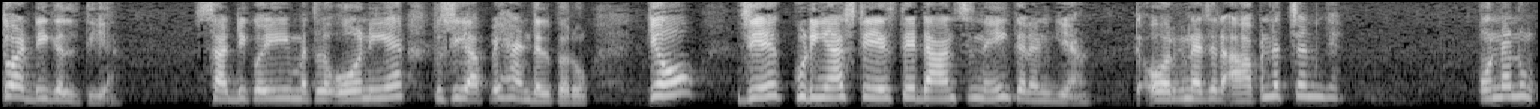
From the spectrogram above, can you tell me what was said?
ਤੁਹਾਡੀ ਗਲਤੀ ਆ। ਸਾਡੀ ਕੋਈ ਮਤਲਬ ਉਹ ਨਹੀਂ ਹੈ ਤੁਸੀਂ ਆਪੇ ਹੈਂਡਲ ਕਰੋ। ਕਿਉਂ? ਜੇ ਕੁੜੀਆਂ ਸਟੇਜ ਤੇ ਡਾਂਸ ਨਹੀਂ ਕਰਨਗੀਆਂ ਤੇ ਆਰਗੇਨਾਈਜ਼ਰ ਆਪ ਨੱਚਣਗੇ। ਉਹਨਾਂ ਨੂੰ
